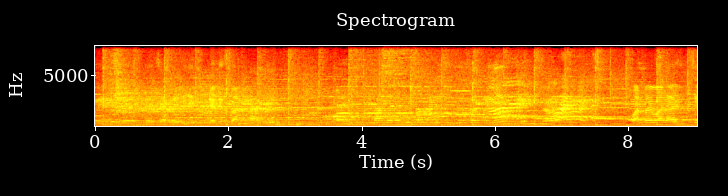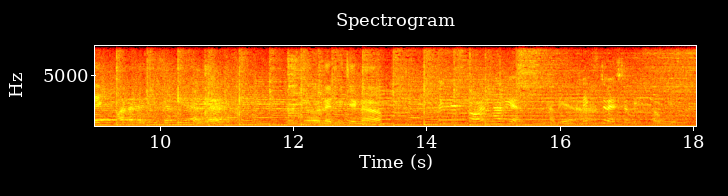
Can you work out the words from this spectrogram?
where plates are ready. That is banana leaf. And some relatives already children are bringing. So one by one I will check what are the things are there. So let me check now. This is called avial. avial. Ah. Mixed vegetable. Okay. Okay?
